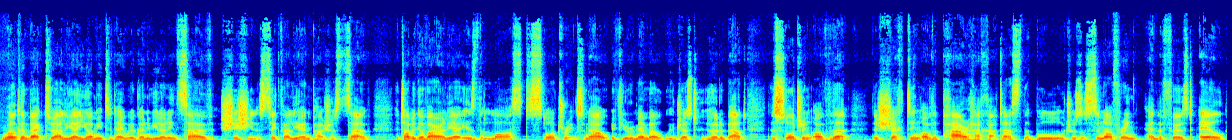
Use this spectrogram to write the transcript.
Welcome back to Aliyah Yomi. Today we're going to be learning Tzav Shishi, the sixth Aliyah in Parshas Tzav. The topic of our Aliyah is the last slaughtering. So now, if you remember, we've just heard about the slaughtering of the the shechting of the par hachatas, the bull, which was a sin offering, and the first el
